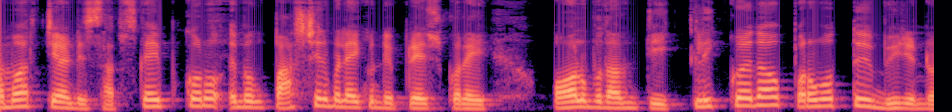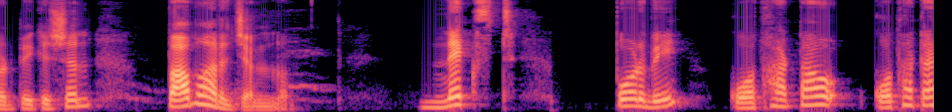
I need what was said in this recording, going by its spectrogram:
আমার চ্যানেলটি সাবস্ক্রাইব করো এবং পাশের বেল আইকনটি প্রেস করে অল বোতামটি ক্লিক করে দাও পরবর্তী ভিডিও নোটিফিকেশন পাওয়ার জন্য। নেক্সট পড়বে কথাটাও, কথাটা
